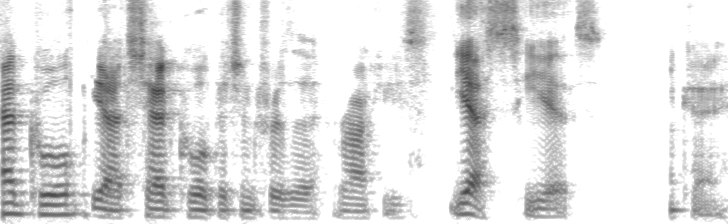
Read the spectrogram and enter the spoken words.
Chad Kuhl. Yeah, it's Chad Kuhl pitching for the Rockies. Yes, he is. Okay.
